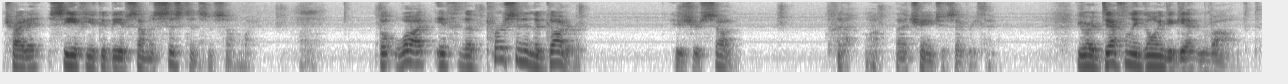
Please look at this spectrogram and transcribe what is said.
try to see if you could be of some assistance in some way. But what if the person in the gutter is your son? well, that changes everything. You are definitely going to get involved.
